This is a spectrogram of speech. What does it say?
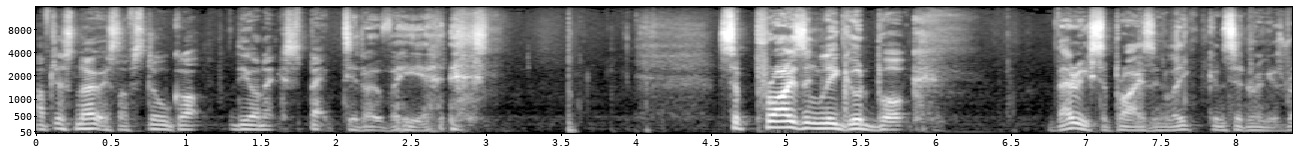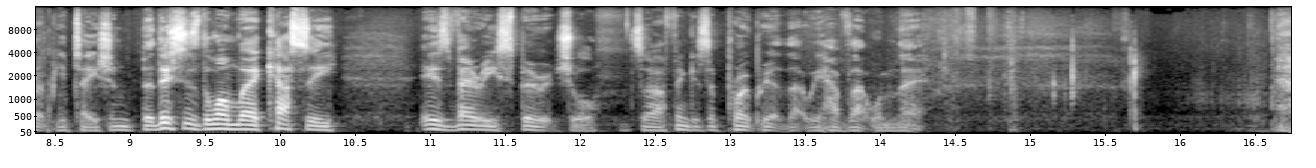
I've just noticed I've still got The Unexpected over here. Surprisingly good book. Very surprisingly, considering its reputation. But this is the one where Cassie is very spiritual. So I think it's appropriate that we have that one there.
